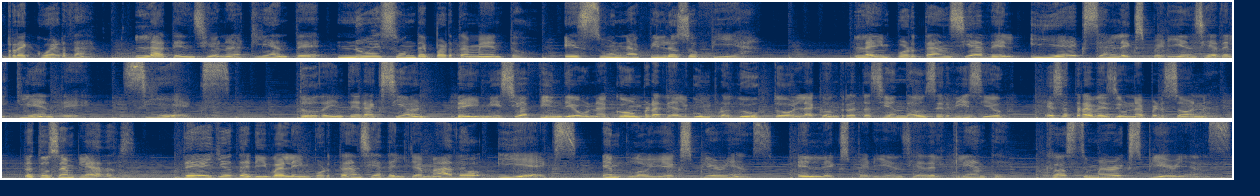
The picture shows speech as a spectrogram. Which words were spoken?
Recuerda, la atención al cliente no es un departamento, es una filosofía. La importancia del EX en la experiencia del cliente, CX. Toda interacción, de inicio a fin de una compra de algún producto o la contratación de un servicio, es a través de una persona, de tus empleados. De ello deriva la importancia del llamado EX, Employee Experience, en la experiencia del cliente, Customer Experience.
